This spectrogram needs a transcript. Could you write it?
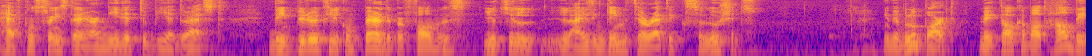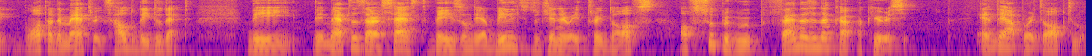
have constraints that are needed to be addressed. They empirically compare the performance utilizing game theoretic solutions. In the blue part, they talk about how they, what are the metrics, how do they do that? They, the methods are assessed based on the ability to generate trade-offs of subgroup fairness and accuracy, and they operate optimal.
